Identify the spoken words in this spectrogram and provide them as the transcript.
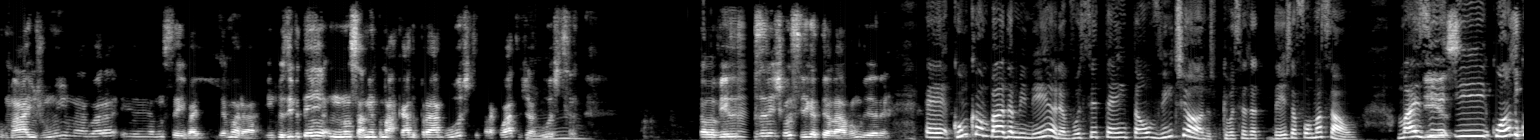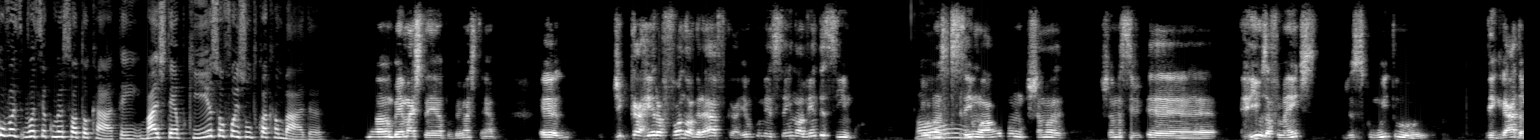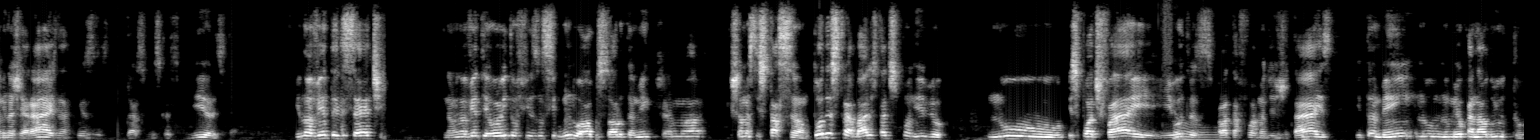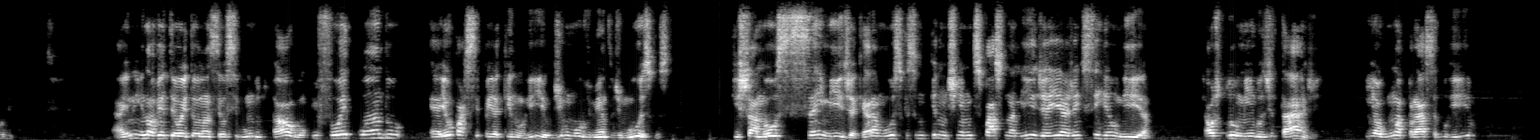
por maio, junho, mas agora eu não sei, vai demorar. Inclusive tem um lançamento marcado para agosto, para 4 de agosto. Hum. Talvez a gente consiga até lá, vamos ver, né? É, com Cambada Mineira, você tem então 20 anos, porque você é desde a formação. Mas e, e, quando você começou a tocar? Tem mais tempo que isso ou foi junto com a Cambada? Não, bem mais tempo, bem mais tempo. É, de carreira fonográfica, eu comecei em 95. Oh. Eu lancei um álbum que chama chama-se é, Rios Afluentes, disco muito ligado a Minas Gerais, né, coisas das músicas mineiras. Em 97, não, em 98 eu fiz um segundo álbum solo também que chama chama-se Estação. Todo esse trabalho está disponível no Spotify e outras plataformas digitais e também no, no, meu canal do YouTube. Aí em 98 eu lancei o segundo álbum e foi quando é, eu participei aqui no Rio de um movimento de músicos que chamou-se Sem Mídia, que era música que não tinha muito espaço na mídia e a gente se reunia aos domingos de tarde em alguma praça do Rio.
